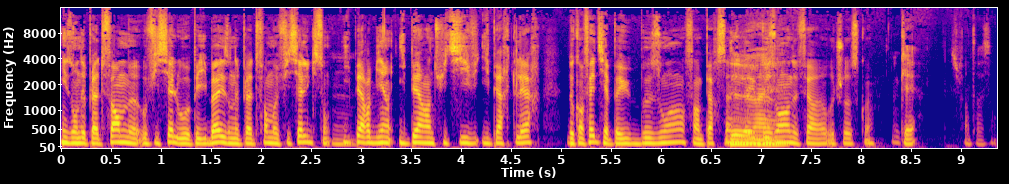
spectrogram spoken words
ils ont des plateformes officielles ou aux Pays-Bas, ils ont des plateformes officielles qui sont Mm. hyper bien, hyper intuitives, hyper claires. Donc en fait, il n'y a pas eu besoin. Enfin, personne n'a eu ouais. besoin de faire autre chose, quoi. Ok, super intéressant.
